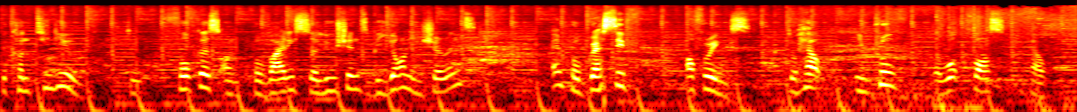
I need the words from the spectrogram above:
to continue to focus on providing solutions beyond insurance and progressive offerings to help improve the workforce health.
